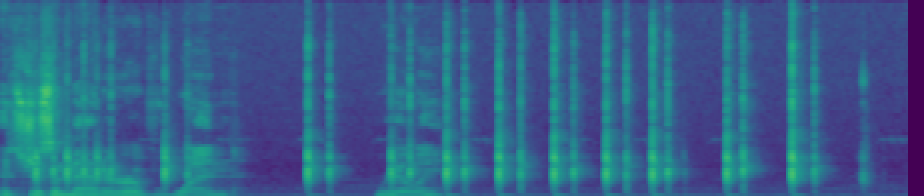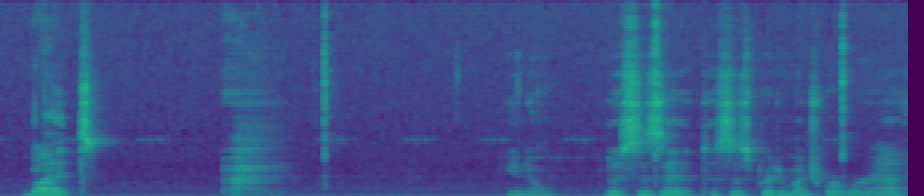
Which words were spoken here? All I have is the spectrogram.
It's just a matter of when, really. But, you know, this is it. This is pretty much where we're at.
